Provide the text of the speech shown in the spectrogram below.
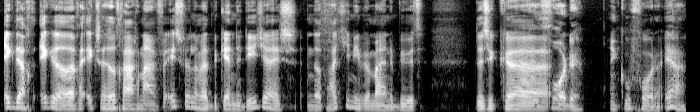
Ik dacht, ik, wil, ik zou heel graag naar een feest willen met bekende DJ's. En dat had je niet bij mij in de buurt. Dus ik... eh, voor de. in Koevoorde, ja.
